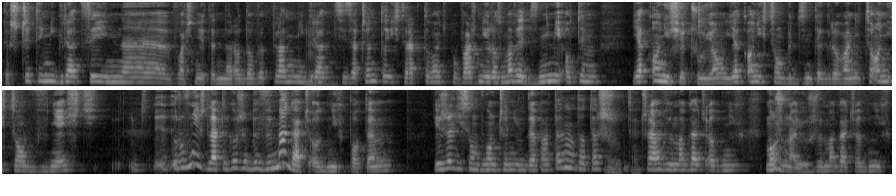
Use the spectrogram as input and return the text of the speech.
te szczyty migracyjne, właśnie ten Narodowy Plan Migracji, zaczęto ich traktować poważnie, rozmawiać z nimi o tym, jak oni się czują, jak oni chcą być zintegrowani, co oni chcą wnieść. Również dlatego, żeby wymagać od nich potem, jeżeli są włączeni w debatę, no to też trzeba wymagać od nich, można już wymagać od nich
